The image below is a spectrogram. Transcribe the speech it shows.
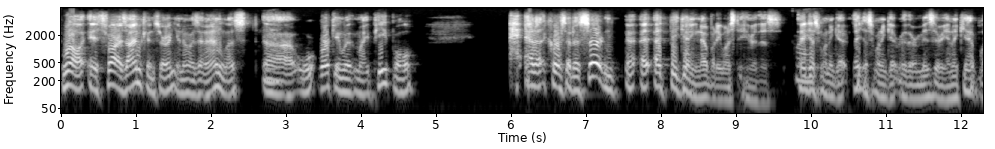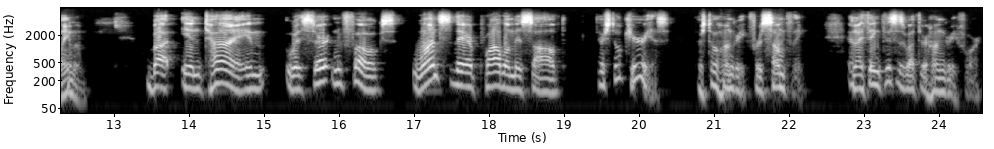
Well, as far as I'm concerned, you know, as an analyst, yeah. uh, w- working with my people, and of course, at a certain at, at beginning, nobody wants to hear this. Right. They just want to get they just want to get rid of their misery, and I can't blame them. But in time, with certain folks, once their problem is solved, they're still curious. They're still hungry for something. And I think this is what they're hungry for.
